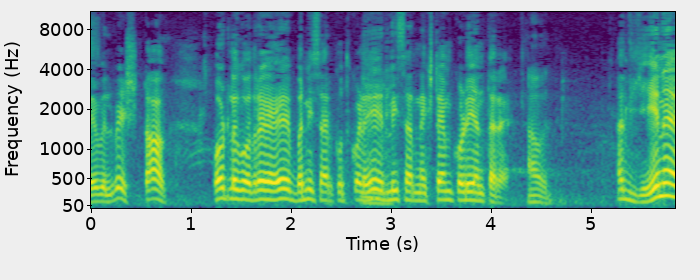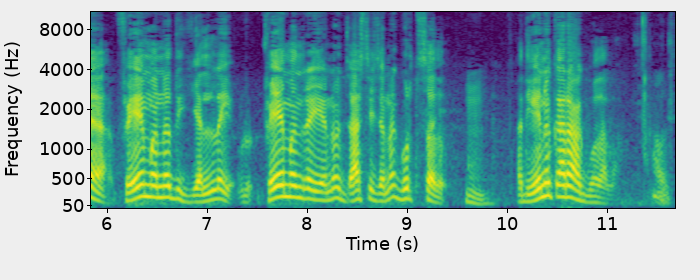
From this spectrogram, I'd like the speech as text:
they will wish talk ಹೋಟ್ಲಿಗೆ ಹೋದ್ರೆ "ಏ, ಬನ್ನಿ ಸರ್ ಕುತ್ಕೊಳ್ಳಿ "ಏ, ಇರ್ಲಿ ಸರ್ ನೆಕ್ಸ್ಟ್ ಟೈಮ್ ಕೊಡಿ ಅಂತಾರೆ. ಹೌದು. ಅದು ಏನೇ ಫೇಮ್ ಅನ್ನೋದು ಎಲ್ಲ ಫೇಮ್ ಅಂದ್ರೆ ಏನು ಜಾಸ್ತಿ ಜನ ಗುರ್ತಿಸೋದು. ಅದೇನು ಕಾರ ಆಗ್ಬೋದಲ್ಲ. ಹೌದು.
